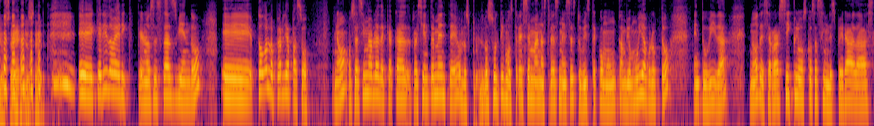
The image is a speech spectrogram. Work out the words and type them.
Yo sé, yo sé. Eh, querido Eric, que nos estás viendo, eh, todo lo peor ya pasó. ¿No? O sea, sí me habla de que acá recientemente, o los, los, últimos tres semanas, tres meses, tuviste como un cambio muy abrupto en tu vida, ¿no? De cerrar ciclos, cosas inesperadas,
